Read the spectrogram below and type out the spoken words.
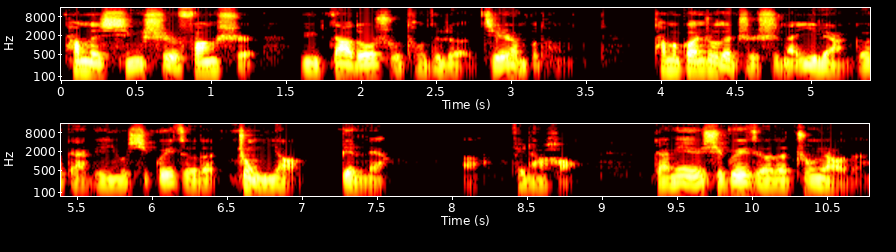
他们的行事方式与大多数投资者截然不同。他们关注的只是那一两个改变游戏规则的重要变量，啊，非常好，改变游戏规则的重要的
